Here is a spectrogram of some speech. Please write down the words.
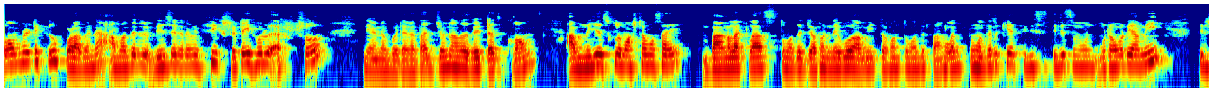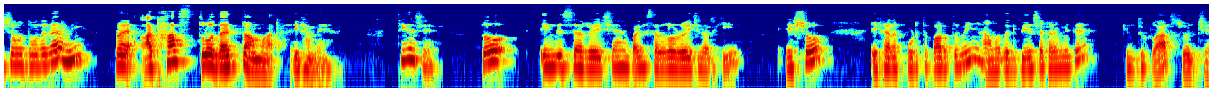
কম রেটে কেউ পড়াবে না। আমাদের বিএস একাডেমি ফিক্সড রেটেই হলো একশো নিরানব্বই টাকা, তার জন্য আমাদের রেটটা কম। আমি নিজের স্কুল মাস্টারমশাই, বাংলা ক্লাস তোমাদের যখন নেব আমি, তখন তোমাদের বাংলা, তোমাদেরকে তিরিশ তিরিশ মোটামুটি আমি তিরিশের মধ্যে তোমাদেরকে আমি প্রায় আঠাশ তোলার দায়িত্ব আমার এখানে। ঠিক আছে? তো ইংলিশ স্যার রয়েছেন, বাকি স্যারগুলো রয়েছেন আর কি। এসো, এখানে পড়তে পারো তুমি, আমাদের বিএস একাডেমিতে কিন্তু ক্লাস চলছে।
